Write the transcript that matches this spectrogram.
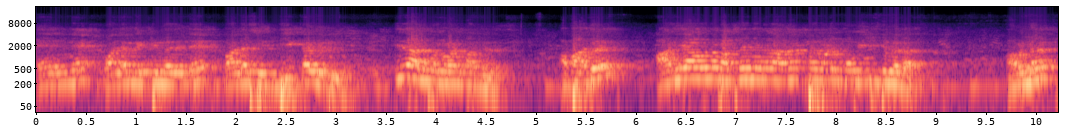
എന്നെ വലം വെക്കുന്നതിന്റെ പല സിദ്ധി കൈവരുന്നു. ഇതാണ് ഭഗവാൻ പറഞ്ഞത്. അപ്പൊ അത് അറിയാവുന്ന ഭക്തജനങ്ങളാണ് ഇപ്പൊ ഇവിടെ കൂടിയിരിക്കുന്നത്. അതുകൊണ്ട്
